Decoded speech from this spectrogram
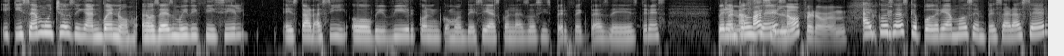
Y quizá muchos digan, bueno, o sea, es muy difícil estar así o vivir con, como decías, con las dosis perfectas de estrés. Pero Suena fácil, ¿no? Pero... Hay cosas que podríamos empezar a hacer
